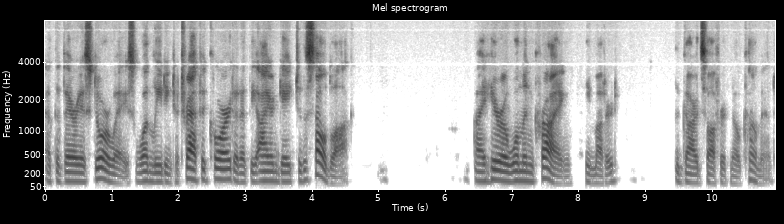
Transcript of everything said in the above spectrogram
at the various doorways, one leading to traffic court and at the iron gate to the cell block. I hear a woman crying, he muttered. The guards offered no comment.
